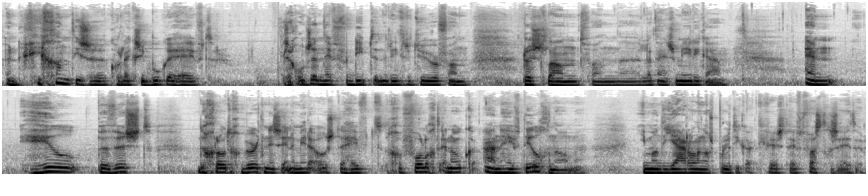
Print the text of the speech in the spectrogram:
een gigantische collectie boeken heeft. Zich ontzettend heeft verdiept in de literatuur van Rusland, van eh, Latijns-Amerika. En heel bewust de grote gebeurtenissen in het Midden-Oosten heeft gevolgd en ook aan heeft deelgenomen. Iemand die jarenlang als politiek activist heeft vastgezeten.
